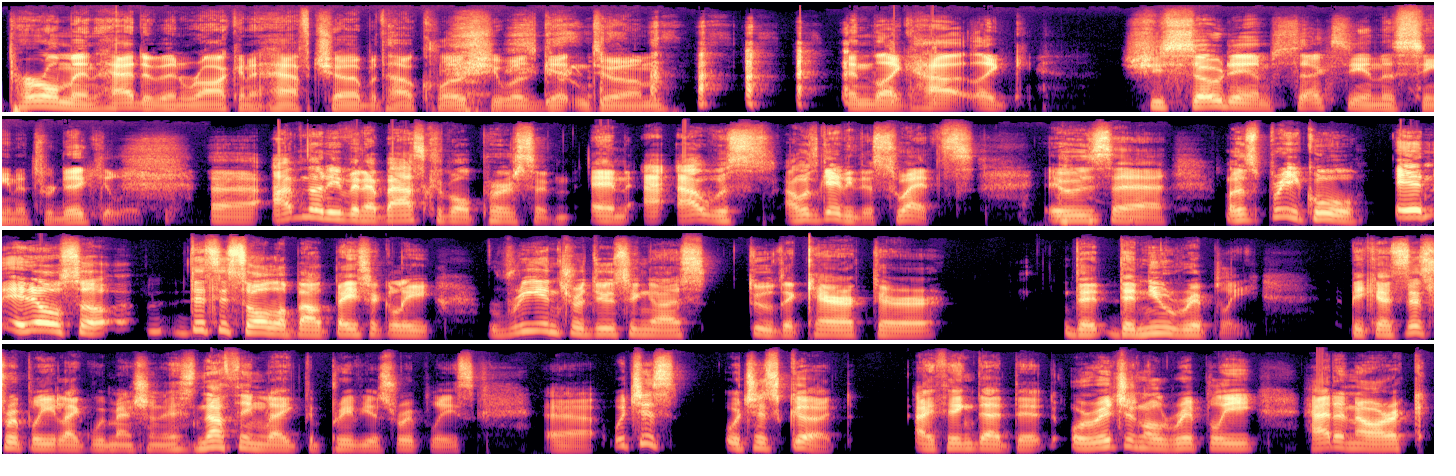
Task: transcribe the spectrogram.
Perlman had to have been rocking a half chub with how close she was getting to him, and like how like she's so damn sexy in this scene. It's ridiculous. Uh, I'm not even a basketball person, and I, I was I was getting the sweats. It was uh, it was pretty cool, and it also this is all about basically reintroducing us to the character, the the new Ripley, because this Ripley, like we mentioned, is nothing like the previous Ripleys, uh, which is which is good. I think that the original Ripley had an arc,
